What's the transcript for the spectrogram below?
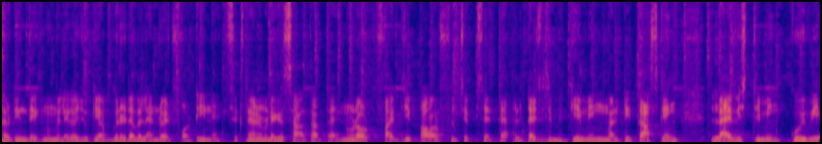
thirteen देखने को मिलेगा जो कि अपग्रेडेबल एंड्रॉइड फोर्टीन है। सिक्स नैनोमीटर के साथ आता है। No doubt five G powerful chipset है अल्ट्रा एच में गेमिंग मल्टीटास्किंग लाइव स्ट्रीमिंग कोई भी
